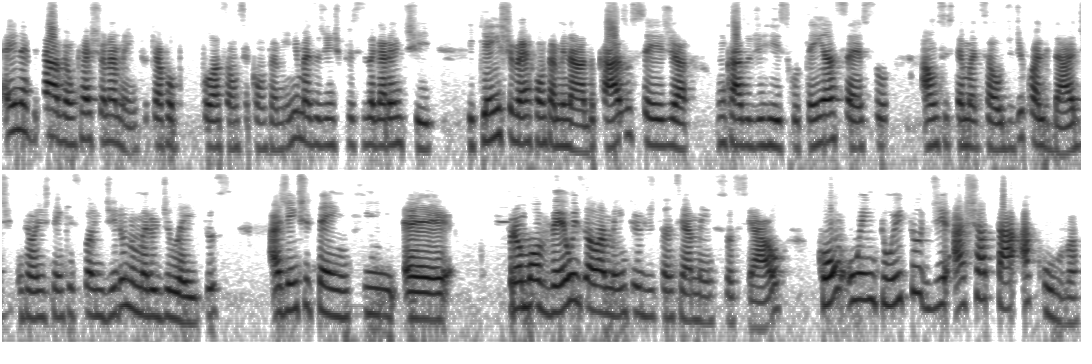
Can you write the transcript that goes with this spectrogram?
É inevitável um questionamento que a população se contamine, mas a gente precisa garantir que quem estiver contaminado, caso seja um caso de risco, tenha acesso a um sistema de saúde de qualidade. Então, a gente tem que expandir o número de leitos. A gente tem que é, promover o isolamento e o distanciamento social com o intuito de achatar a curva.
